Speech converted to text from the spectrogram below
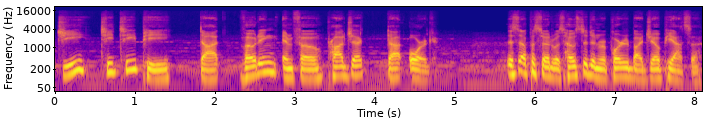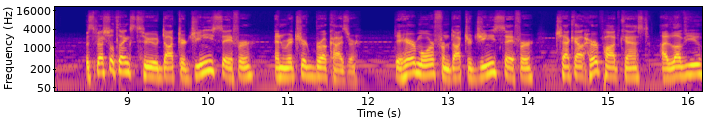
gttp.votinginfoproject.org. This episode was hosted and reported by Jo Piazza, with special thanks to Dr. Jeannie Safer and Richard Brookhiser. To hear more from Dr. Jeannie Safer, check out her podcast, I Love You,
